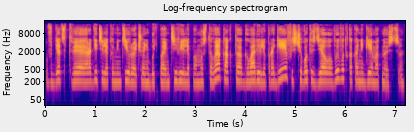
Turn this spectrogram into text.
в детстве родители, комментируя что-нибудь по MTV или по Муз-ТВ, как-то говорили про геев, из чего ты сделала вывод, как они к геям относятся?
